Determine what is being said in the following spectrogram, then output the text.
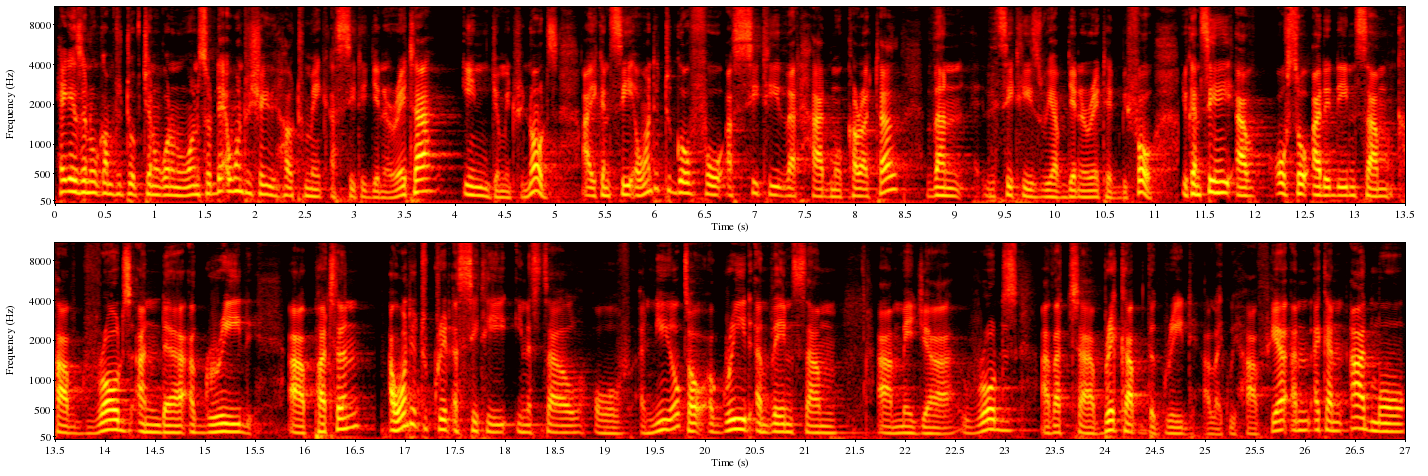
Hey guys and welcome to Top Channel 1on1. So today I want to show you how to make a city generator in geometry nodes. Uh, you can see I wanted to go for a city that had more character than the cities we have generated before. You can see I've also added in some curved roads and uh, a grid uh, pattern. I wanted to create a city in a style of a New York. So a grid and then some uh, major roads uh, that uh, break up the grid uh, like we have here. And I can add more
